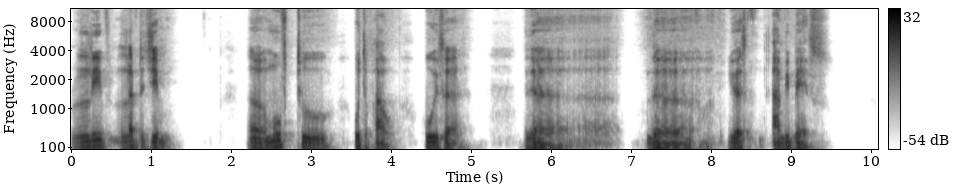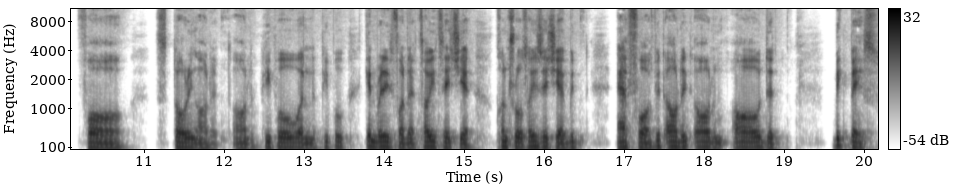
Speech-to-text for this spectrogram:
leave left the gym, uh, moved to Utapao, who is a the the U.S. Army base for storing all the all the people and the people getting ready for the Southeast Asia, control Southeast Asia with Air Force, with all the all the all the big base.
